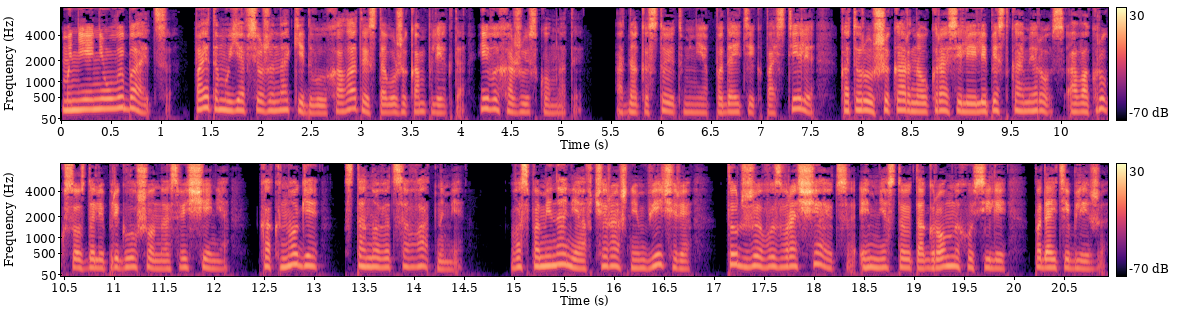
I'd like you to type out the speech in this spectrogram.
мне не улыбается. Поэтому я все же накидываю халат из того же комплекта и выхожу из комнаты. Однако стоит мне подойти к постели, которую шикарно украсили лепестками роз, а вокруг создали приглушенное освещение, как ноги становятся ватными. Воспоминания о вчерашнем вечере тут же возвращаются, и мне стоит огромных усилий подойти ближе.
